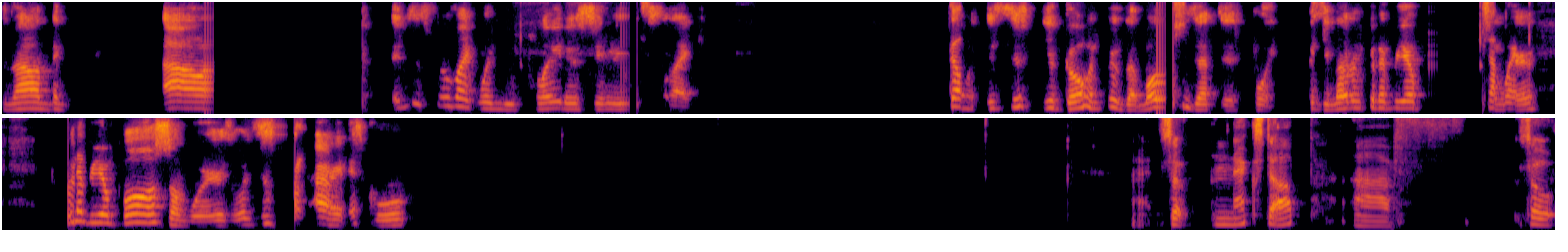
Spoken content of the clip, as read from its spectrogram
And I don't think. I don't, it just feels like when you play this series, it's like. It's just you're going through the motions at this point. Like, you know there's gonna be a somewhere, there's gonna be a ball somewhere. So it's just like, all right, that's cool. All right, so next up, uh, f- so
